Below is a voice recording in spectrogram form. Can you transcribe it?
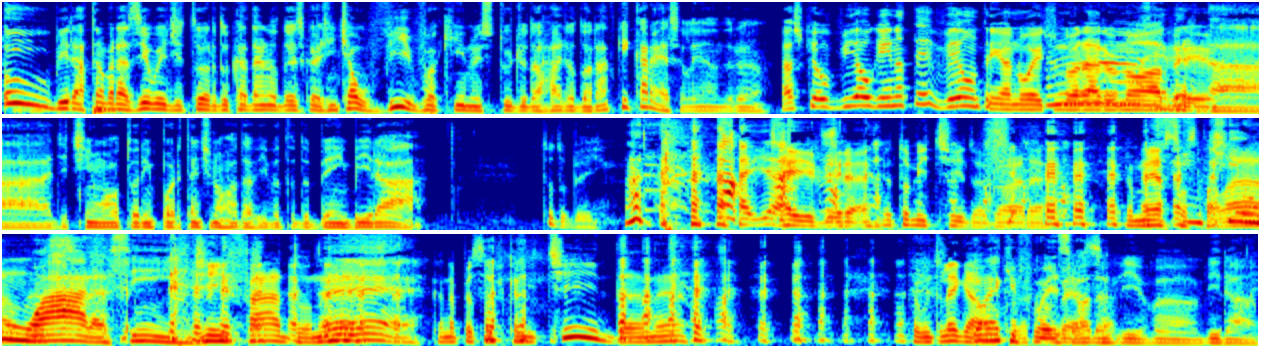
O Biratã Brasil, editor do Caderno 2 com a gente ao vivo aqui no estúdio da Rádio Dourado. Que cara é essa, Leandro? Acho que eu vi alguém na TV ontem à noite, no horário É nobre. verdade. Tinha um autor importante no Roda Viva. Tudo bem, Bira? Tudo bem. e aí, Vira? Eu tô metido agora. Eu meço as palavras. um ar assim. De enfado, né? É. Quando a pessoa fica metida, né? Foi muito legal. Como é que foi esse conversa. Roda Viva, Bira?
